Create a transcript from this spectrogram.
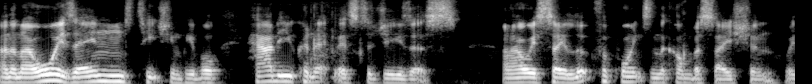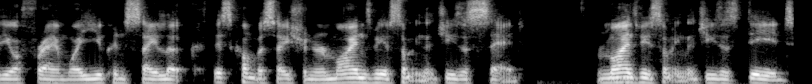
and then I always end teaching people, how do you connect this to Jesus? And I always say, look for points in the conversation with your friend where you can say, look, this conversation reminds me of something that Jesus said, reminds me of something that Jesus did,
